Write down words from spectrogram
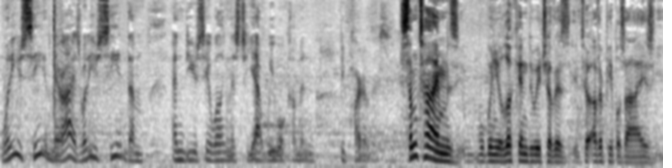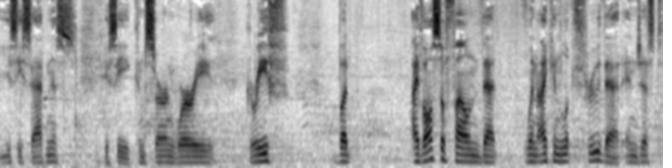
what do you see in their eyes? What do you see in them? And do you see a willingness to, yeah, we will come and be part of this? Sometimes when you look into each other's into other people's eyes, you see sadness, you see concern, worry, grief. But I've also found that when I can look through that and just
